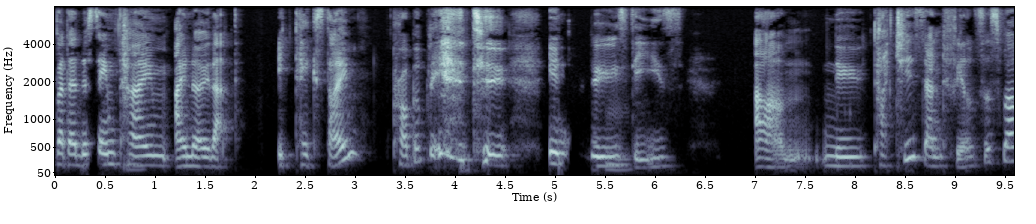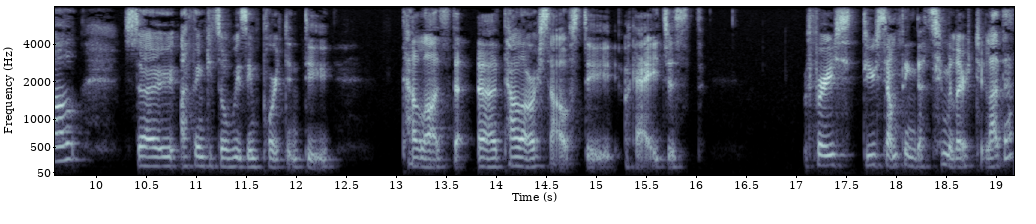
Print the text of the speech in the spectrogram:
But at the same time, I know that it takes time probably to introduce mm. these um, new touches and feels as well. So I think it's always important to tell us that uh, tell ourselves to okay, just first do something that's similar to leather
